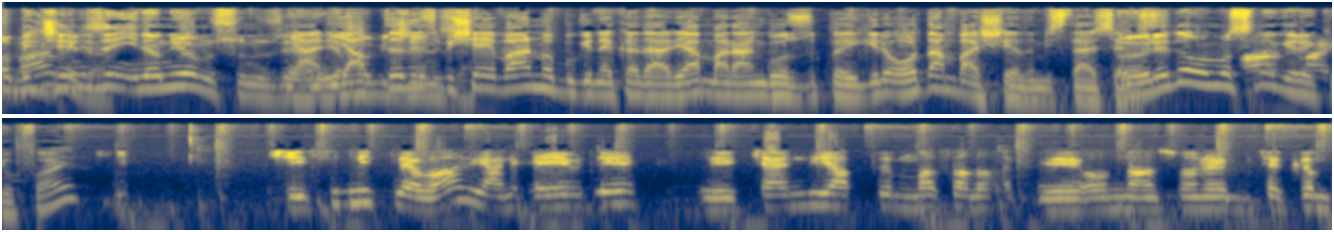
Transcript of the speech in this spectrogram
Yapabileceğinize mıydı? inanıyor musunuz yani? Yani yaptığınız bir şey var mı bugüne kadar ya marangozlukla ilgili? Oradan başlayalım isterseniz. Öyle de olmasına Aa, gerek var. yok Fahir. Kesinlikle var. Yani evde e, kendi yaptığım masalar e, ondan sonra bir takım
